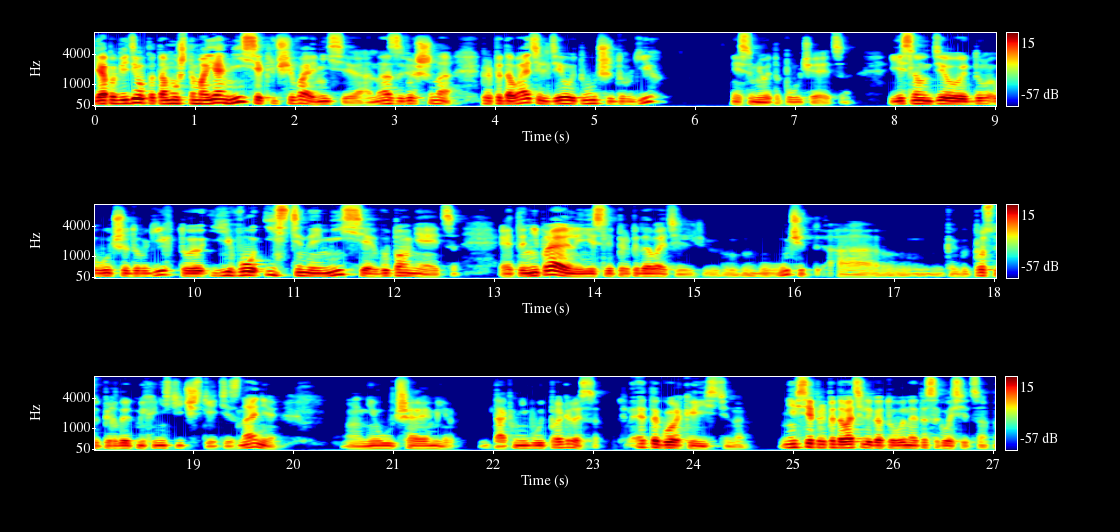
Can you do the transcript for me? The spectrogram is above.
Я победил, потому что моя миссия, ключевая миссия, она завершена. Преподаватель делает лучше других, если у него это получается. Если он делает лучше других, то его истинная миссия выполняется. Это неправильно, если преподаватель э, учит, а как бы просто передает механистически эти знания, не улучшая мир. Так не будет прогресса. Это горькая истина. Не все преподаватели готовы на это согласиться.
